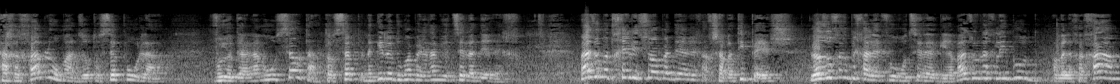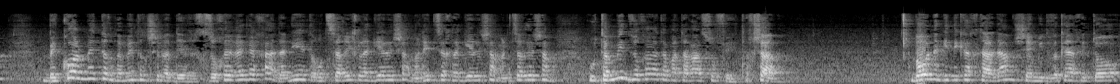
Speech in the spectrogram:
החכם לעומת זאת עושה פעולה והוא יודע למה הוא עושה אותה. אתה עושה, נגיד לדוגמה בן אדם יוצא לדרך. ואז הוא מתחיל לנסוע בדרך. עכשיו, הטיפש לא זוכר בכלל איפה הוא רוצה להגיע, ואז הוא הולך לאיבוד. אבל החכם, בכל מטר ומטר של הדרך, זוכר רגע אחד, אני צריך להגיע לשם, אני צריך להגיע לשם, אני צריך להגיע לשם. הוא תמיד זוכר את המטרה הסופית. עכשיו, בואו נגיד ניקח את האדם שמתווכח איתו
